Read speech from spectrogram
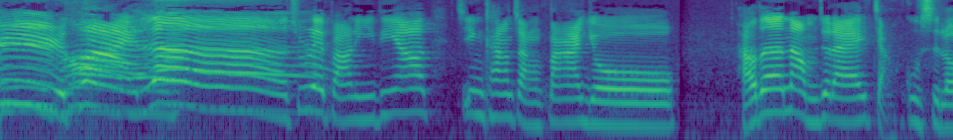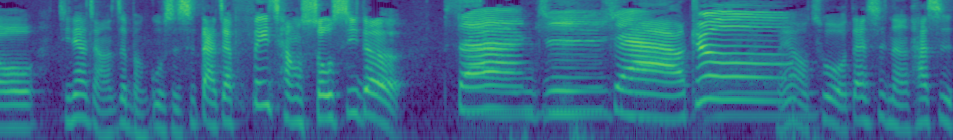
日快乐！祝瑞宝你一定要健康长大哟。好的，那我们就来讲故事喽。今天要讲的这本故事是大家非常熟悉的《三只小猪》，没有错。但是呢，它是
